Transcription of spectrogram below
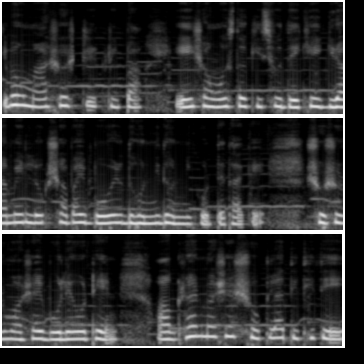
এবং মা ষষ্ঠীর কৃপা, এই সমস্ত কিছু দেখে গ্রামের লোক সবাই বউয়ের ধন্যি ধন্যি করতে থাকে। শ্বশুর মশাই বলে ওঠেন, অঘ্রাণ মাসের শুক্লা তিথিতে,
